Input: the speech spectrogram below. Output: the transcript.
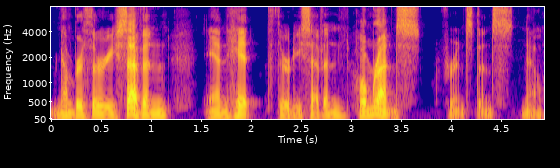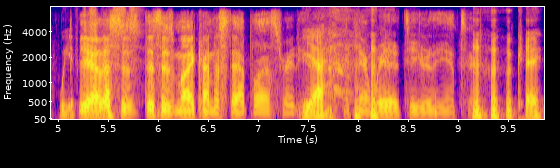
number 37 and hit 37 home runs, for instance. Now, we have Yeah, discussed- this is this is my kind of stat blast right here. Yeah. I can't wait to hear the answer. okay.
